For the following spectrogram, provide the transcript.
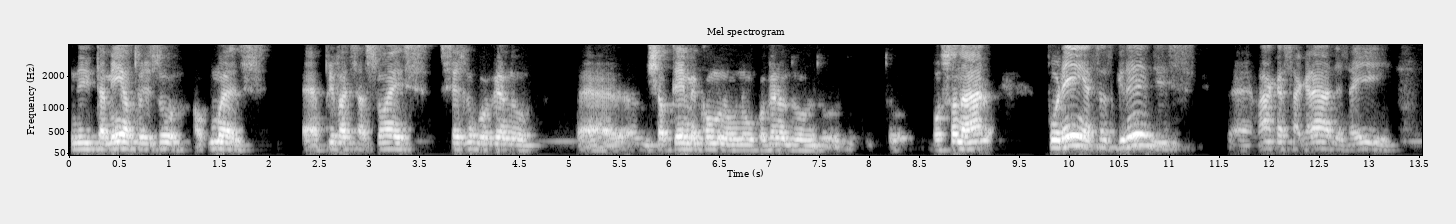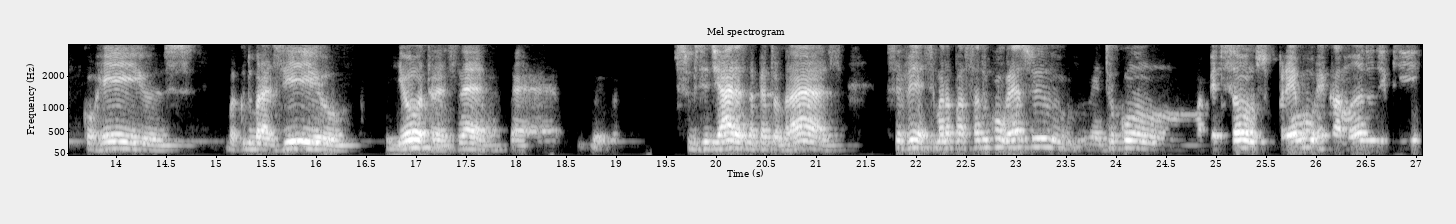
quando ele também autorizou algumas é, privatizações, seja no governo é, Michel Temer como no, no governo do, do, do, Bolsonaro. Porém, essas grandes é, vacas sagradas aí, Correios, Banco do Brasil e outras, né, subsidiárias da Petrobras. Você vê, semana passada o Congresso entrou com uma petição no Supremo reclamando de que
